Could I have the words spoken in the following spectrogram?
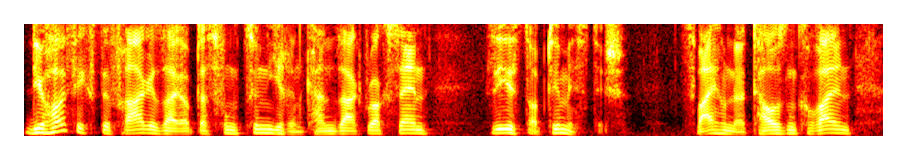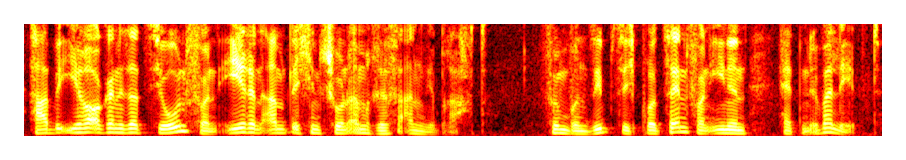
Die häufigste Frage sei, ob das funktionieren kann, sagt Roxanne. Sie ist optimistisch. 200.000 Korallen habe ihre Organisation von Ehrenamtlichen schon am Riff angebracht. 75 Prozent von ihnen hätten überlebt.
